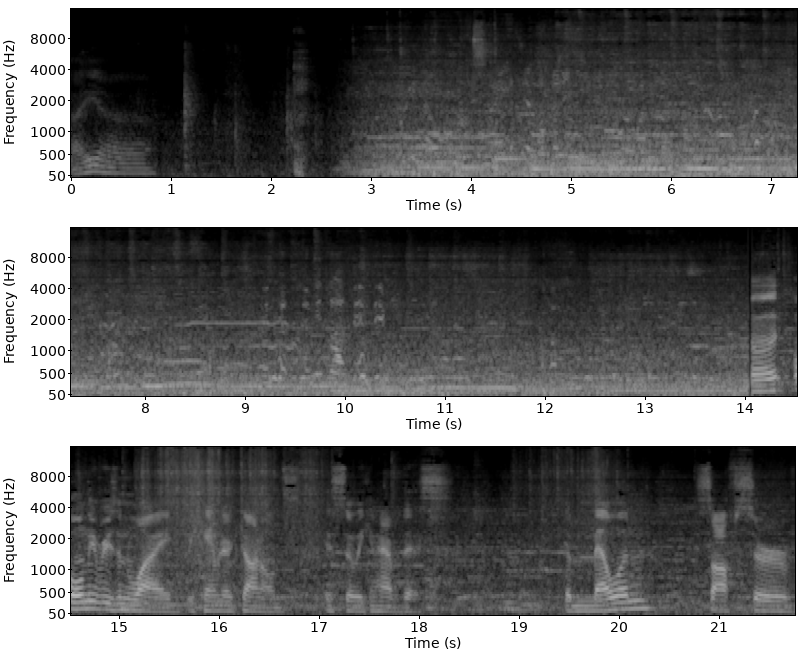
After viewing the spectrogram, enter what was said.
Daya. The uh, only reason why we came to McDonald's is so we can have this. The melon soft serve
